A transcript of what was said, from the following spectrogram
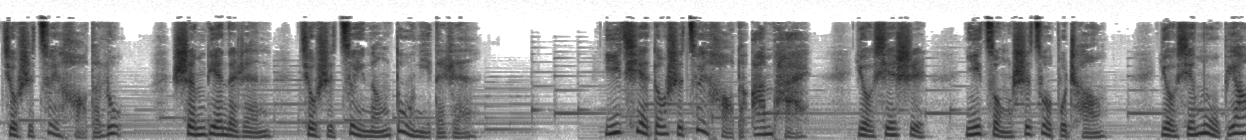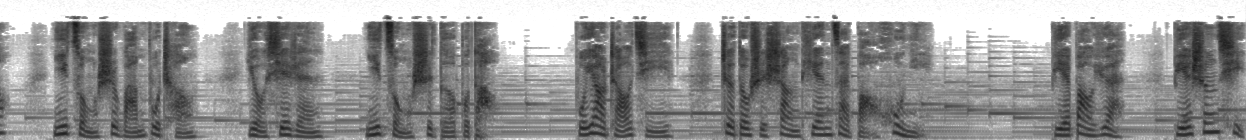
就是最好的路。身边的人就是最能渡你的人，一切都是最好的安排。有些事你总是做不成，有些目标你总是完不成，有些人你总是得不到。不要着急，这都是上天在保护你。别抱怨，别生气，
